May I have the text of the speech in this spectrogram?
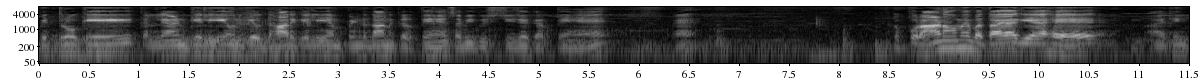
पितरों के कल्याण के लिए, उनके उद्धार के लिए हम पिंडदान करते हैं, सभी कुछ चीज़ें करते हैं, है? तो पुराणों में बताया गया है आई थिंक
